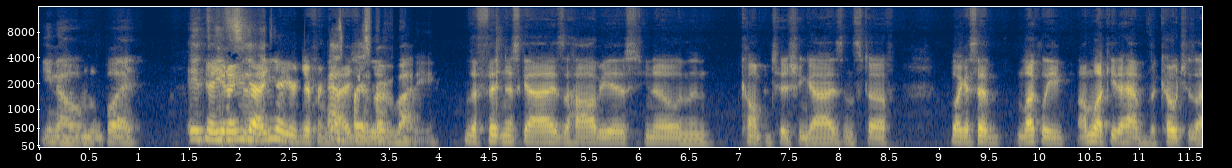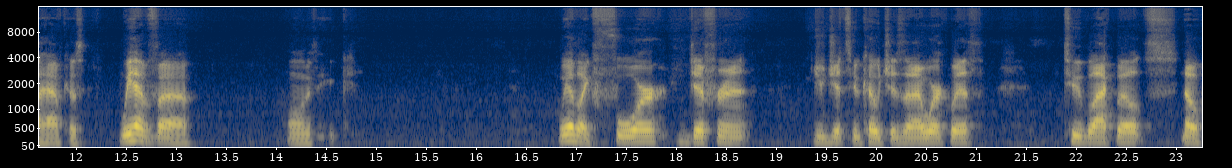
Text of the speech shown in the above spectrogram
you know, Mhm. but it, Yeah, you know, you got you got your different guys. place for everybody. the fitness guys, the hobbyists, you know, and then competition guys and stuff. Like I said, luckily, I'm lucky to have the coaches I have because we have. uh well, let me think. We have like four different jujitsu coaches that I work with, two black belts, no,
